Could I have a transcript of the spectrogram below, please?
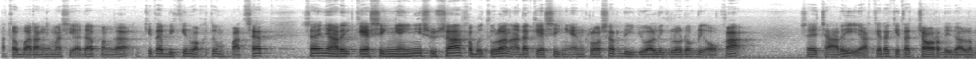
Atau barangnya masih ada apa enggak kita bikin waktu itu 4 set. Saya nyari casingnya ini susah. Kebetulan ada casing enclosure dijual di Glodok di Oka saya cari akhirnya kita cor di dalam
